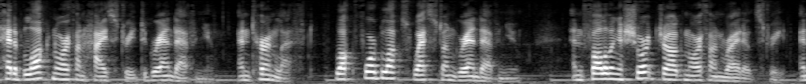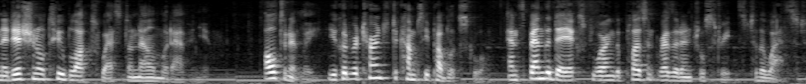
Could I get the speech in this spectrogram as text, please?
head a block north on High Street to Grand Avenue and turn left. Walk four blocks west on Grand Avenue, and following a short jog north on Ridout Street, an additional two blocks west on Elmwood Avenue. Alternately, you could return to Tecumseh Public School and spend the day exploring the pleasant residential streets to the west.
